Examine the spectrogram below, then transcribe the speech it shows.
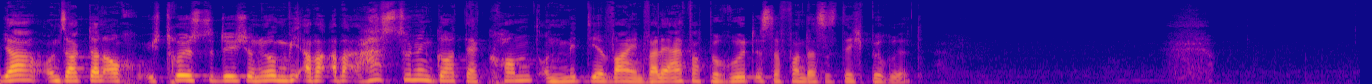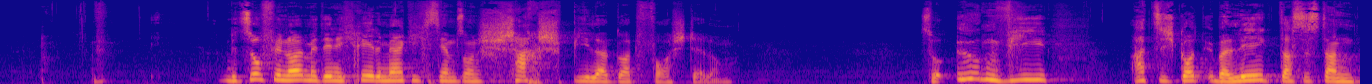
ja, und sagt dann auch, ich tröste dich und irgendwie, aber, aber hast du einen Gott, der kommt und mit dir weint, weil er einfach berührt ist davon, dass es dich berührt? Mit so vielen Leuten, mit denen ich rede, merke ich, sie haben so eine Schachspieler-Gott-Vorstellung. So irgendwie hat sich Gott überlegt, dass es dann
